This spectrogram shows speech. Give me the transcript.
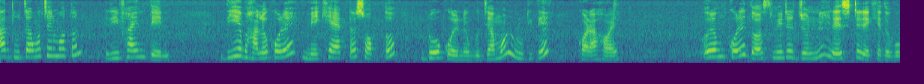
আর দু চামচের মতন রিফাইন তেল দিয়ে ভালো করে মেখে একটা শক্ত ডো করে নেব, যেমন রুটিতে করা হয়। ওরম করে দশ মিনিটের জন্য রেস্টে রেখে দেবো।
